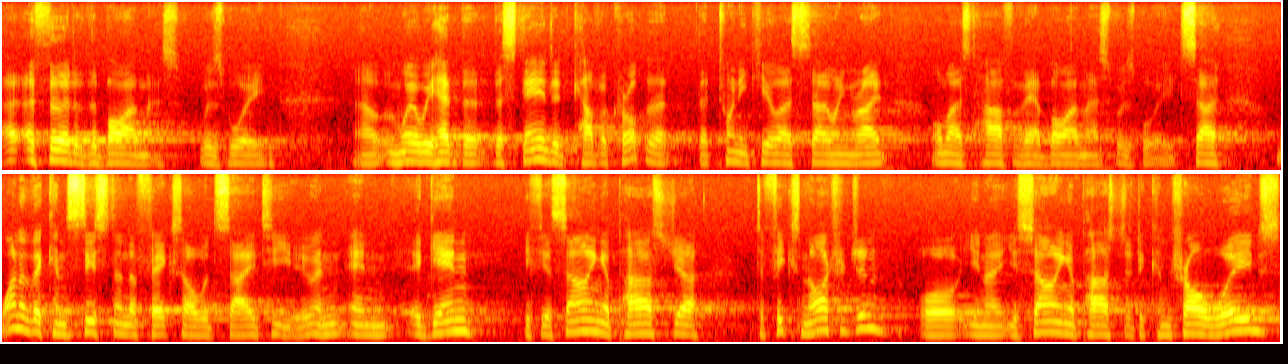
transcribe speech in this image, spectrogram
a, a third of the biomass was weed. Uh, and where we had the, the standard cover crop, that, that 20 kilo sowing rate, almost half of our biomass was weed. So one of the consistent effects I would say to you, and, and again, if you're sowing a pasture to fix nitrogen or you know, you're sowing a pasture to control weeds,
